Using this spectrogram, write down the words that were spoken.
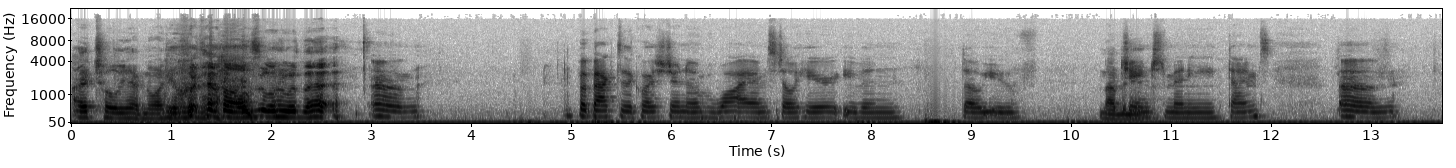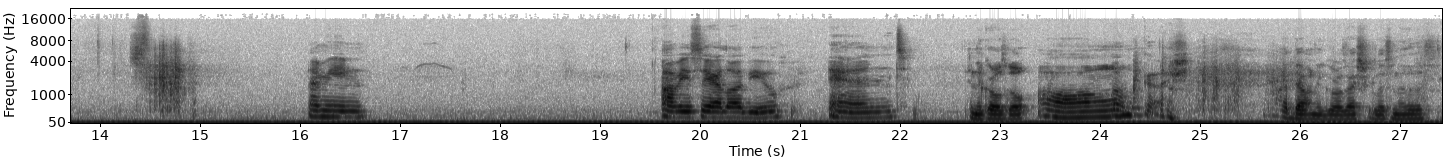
I totally have no idea where the hell I was going with that. um, but back to the question of why I'm still here, even though you've Not been changed many times. Um, I mean, obviously, I love you, and And the girls go, oh "Oh, my gosh, I doubt any girls actually listen to this."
